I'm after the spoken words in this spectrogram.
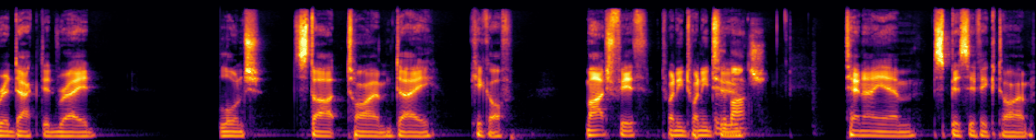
redacted raid, launch, start time, day, kickoff, March fifth, twenty twenty two, much 10 a.m. specific time.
